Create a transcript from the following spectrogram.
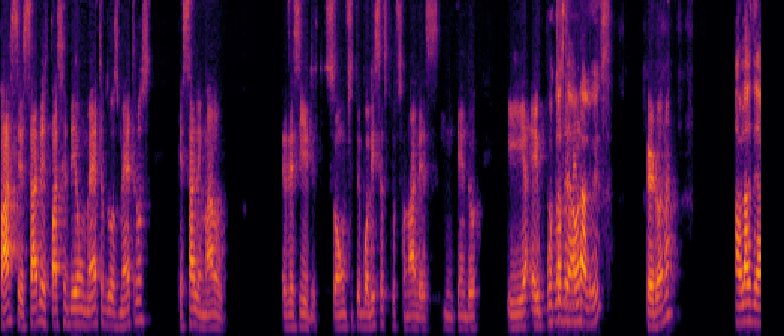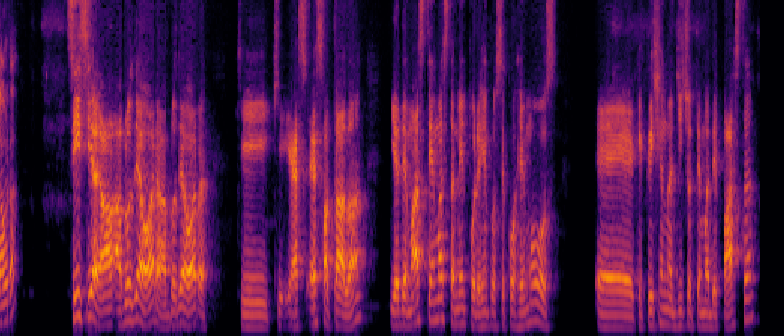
passes, sabe? Passes de um metro, dois metros, que sale mal. É decir, são futebolistas profissionais, entendo. E ponto ¿Hablas de ahora, Luis? Perdona? ¿Hablas de ahora? Sí, ha- hablo de ahora, hablo de ahora, que, que es, es fatal. ¿ah? Y además temas también, por ejemplo, si cogemos, eh, que Christian ha dicho tema de pasta,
